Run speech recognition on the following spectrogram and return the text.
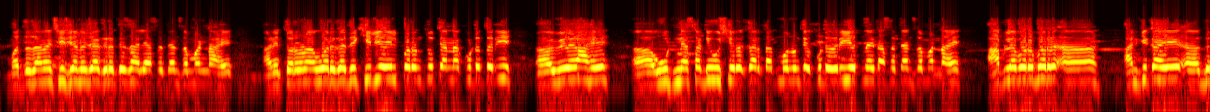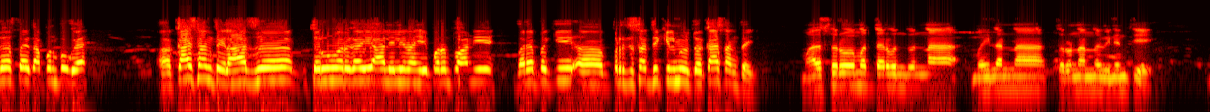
मतदानाची जनजागृती झाली असं त्यांचं म्हणणं आहे. आणि तरुण वर्ग देखील येईल परंतु त्यांना कुठेतरी अं, वेळ आहे. अं, उठण्यासाठी उशीर करतात म्हणून ते कुठेतरी येत नाहीत असं त्यांचं म्हणणं आहे. आपल्या बरोबर आणखी काही अं, ग्रस्त आहेत आपण बघूया. अं, काय सांगता येईल? आज अं, तरुण वर्गही आलेले नाही परंतु आणि बऱ्यापैकी अं, प्रतिसाद देखील मिळतोय. काय सांगता येईल? माझ्या सर्व मतदार बंधूंना महिलांना तरुणांना विनंती आहे.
